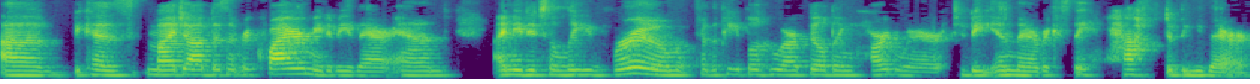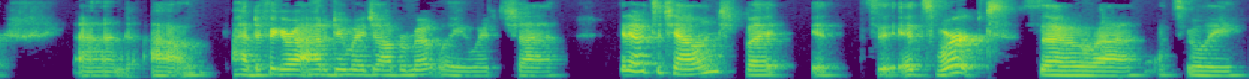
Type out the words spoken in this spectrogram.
uh, because my job doesn't require me to be there. And I needed to leave room for the people who are building hardware to be in there because they have to be there. And um, I had to figure out how to do my job remotely, which, uh, you know, it's a challenge, but it's, it's worked. So uh, that's really,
